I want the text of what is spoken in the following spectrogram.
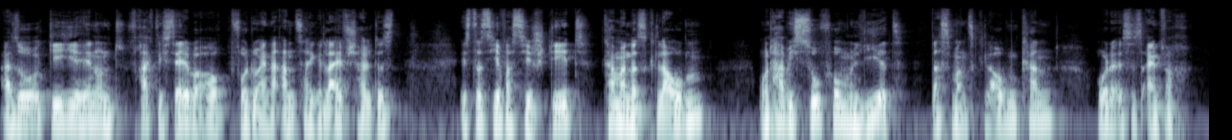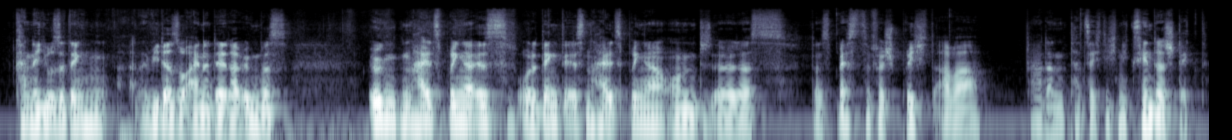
Also geh hier hin und frag dich selber auch, bevor du eine Anzeige live schaltest, ist das hier, was hier steht? Kann man das glauben? Und habe ich so formuliert, dass man es glauben kann? Oder ist es einfach, kann der User denken, wieder so einer, der da irgendwas, irgendein Heilsbringer ist oder denkt, er ist ein Heilsbringer und äh, das, das Beste verspricht, aber da dann tatsächlich nichts hintersteckt.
